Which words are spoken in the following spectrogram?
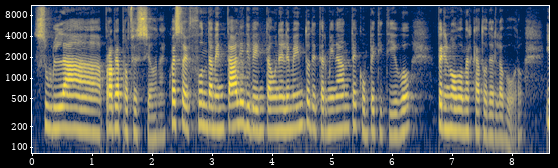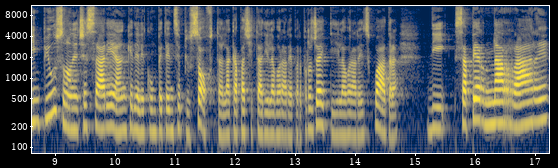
sulla propria professione. Questo è fondamentale e diventa un elemento determinante competitivo per il nuovo mercato del lavoro. In più sono necessarie anche delle competenze più soft, la capacità di lavorare per progetti, di lavorare in squadra, di saper narrare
